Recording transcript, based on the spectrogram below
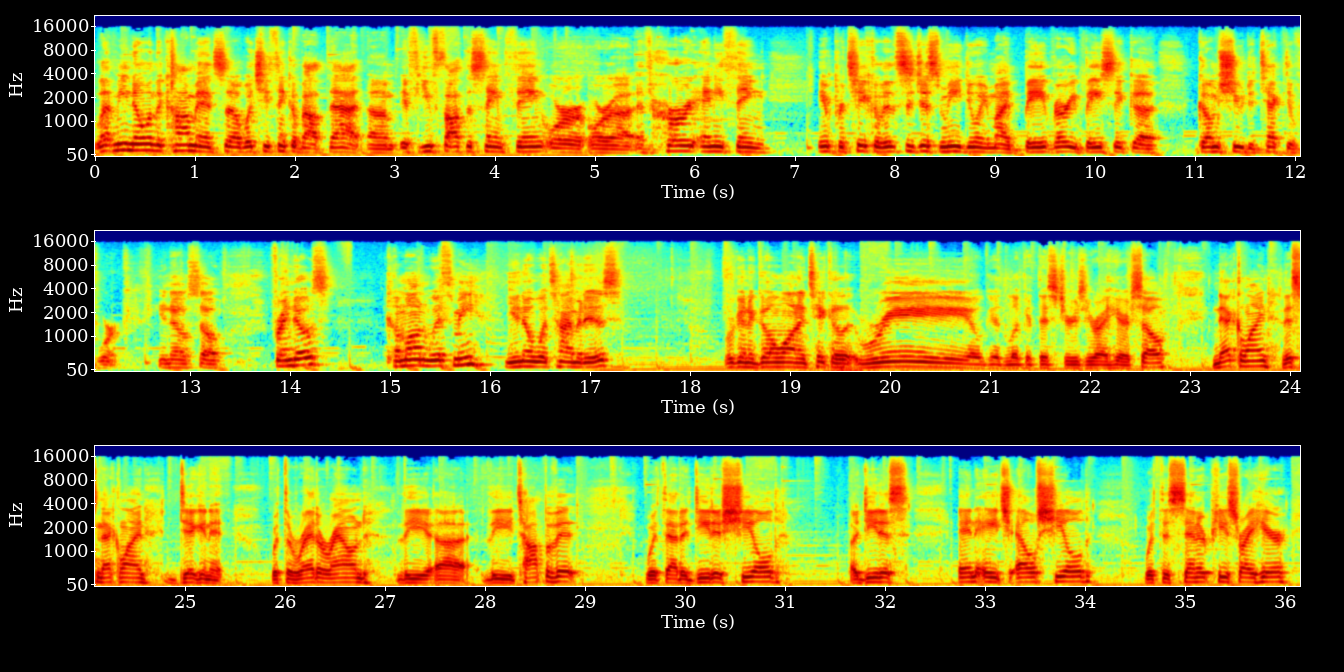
let me know in the comments uh, what you think about that. Um, if you've thought the same thing or, or uh, have heard anything in particular. This is just me doing my ba very basic uh, gumshoe detective work, you know. So, friendos, come on with me. You know what time it is. We're gonna go on and take a real good look at this jersey right here. So, neckline, this neckline, digging it with the red around the uh, the top of it, with that Adidas shield, Adidas NHL shield, with this centerpiece right here.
